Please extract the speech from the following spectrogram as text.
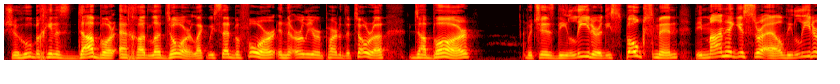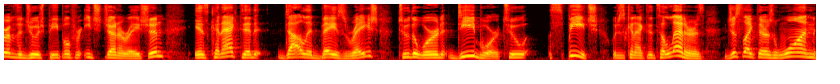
Shehu bechinas dabor echad lador. Like we said before in the earlier part of the Torah, dabar, which is the leader, the spokesman, the manheg Yisrael, the leader of the Jewish people for each generation, is connected Dalid Beis Reish to the word dibor, to speech, which is connected to letters. Just like there's one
